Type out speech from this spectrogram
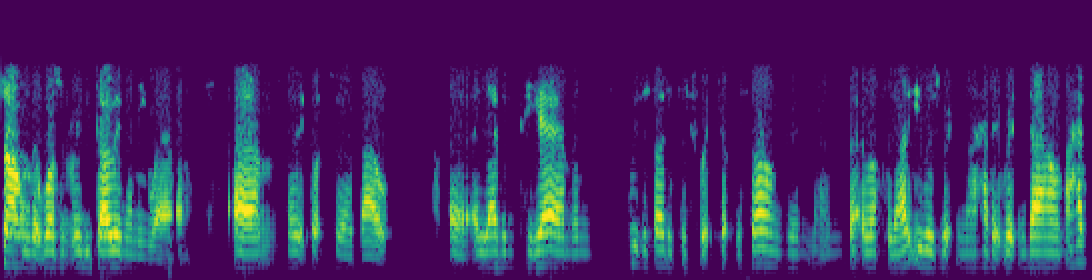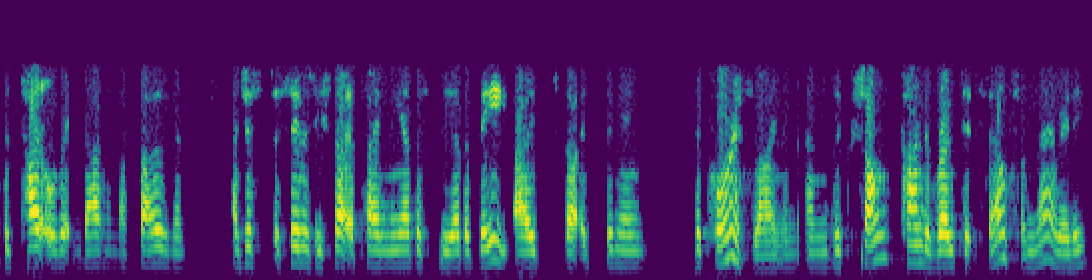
song that wasn't really going anywhere. Um, so it got to about uh, 11 p.m. and we decided to switch up the song and um, Better Off Without You was written. I had it written down. I had the title written down in my phone and I just, as soon as he started playing the other, the other beat, I started singing the chorus line and, and the song kind of wrote itself from there really.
